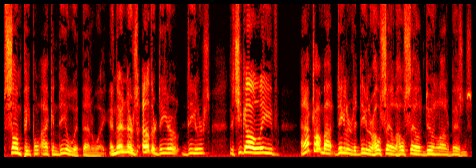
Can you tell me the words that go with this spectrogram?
some people I can deal with that way, and then there's other dealer, dealers that you gotta leave. And I'm talking about dealer to dealer, wholesale to wholesale, doing a lot of business.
